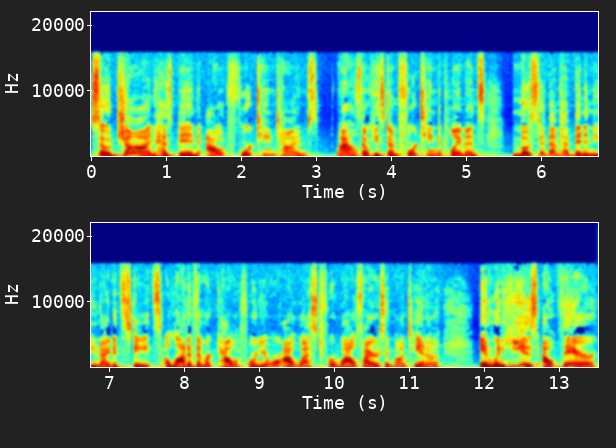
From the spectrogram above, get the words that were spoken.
So John has been out 14 times. Wow. So he's done 14 deployments. Most of them have been in the United States. A lot of them are California or out west for wildfires in Montana. And when he is out there,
